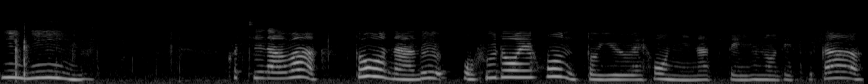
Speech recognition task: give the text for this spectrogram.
次にこちらは「どうなるお風呂絵本」という絵本になっているのですが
